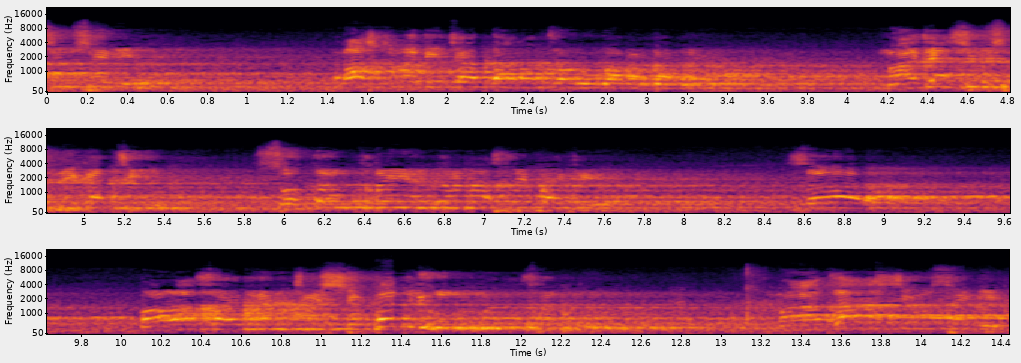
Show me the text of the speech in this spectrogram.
शिवसैनिक राष्ट्रवादीच्या दारात जाऊन उभा राहणार नाही. माझ्या शिवसैनिकाची स्वतंत्र यंत्रणा असली पाहिजे. सर बाळासाहेबांची शपथ घेऊन तुम्हाला सांगतो माझा शिवसैनिक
